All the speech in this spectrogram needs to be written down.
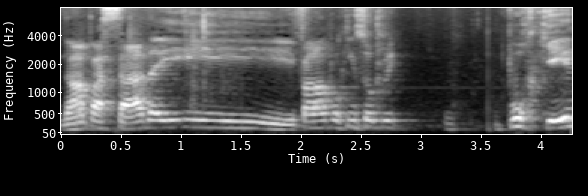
dar uma passada e falar um pouquinho sobre o porquê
